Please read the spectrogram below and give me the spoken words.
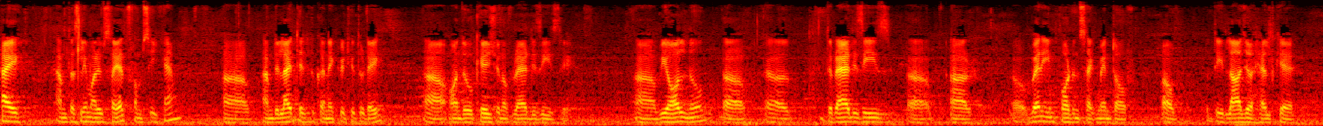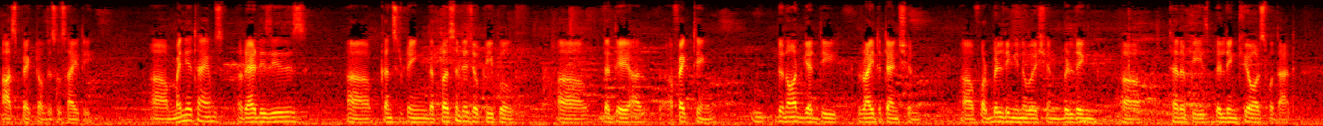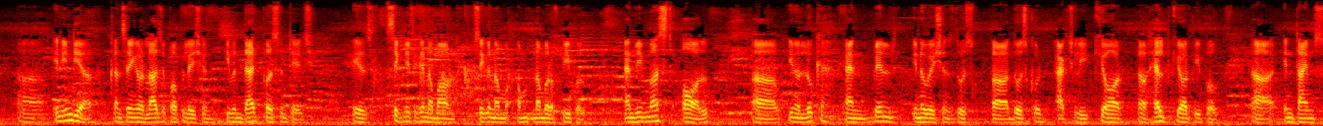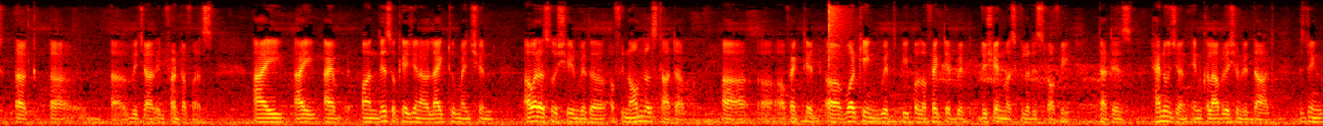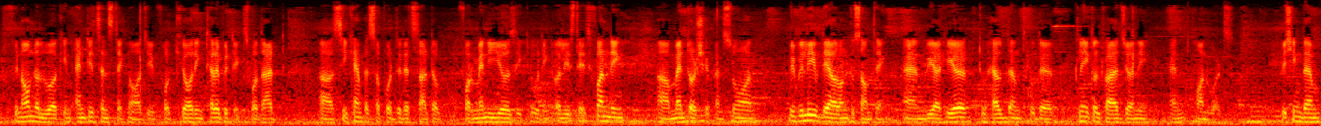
Hi, I'm Taslimarif Saiyed from CCAMP. Uh, I'm delighted to connect with you today uh, on the occasion of Rare Disease Day. Uh, we all know uh, uh, the rare disease uh, are a very important segment of, of the larger healthcare aspect of the society. Many times, rare diseases, considering the percentage of people that they are affecting, do not get the right attention uh, for building innovation, building uh, therapies, building cures for that. Uh, in India, considering our larger population, even that percentage is significant amount, significant num- um, number of people, and we must all, uh, you know, look and build innovations. Those uh, those could actually cure, uh, help cure people uh, in times uh, uh, uh, which are in front of us. I, I, I, on this occasion, I would like to mention our association with a, a phenomenal startup uh, uh, affected, uh, working with people affected with Duchenne muscular dystrophy, that is Hanugen, in collaboration with DART, is doing phenomenal work in antisense technology for curing therapeutics. For that, uh, CCAMP has supported that startup for many years, including early stage funding, uh, mentorship, and so on. We believe they are onto something, and we are here to help them through their clinical trial journey and onwards. Wishing them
